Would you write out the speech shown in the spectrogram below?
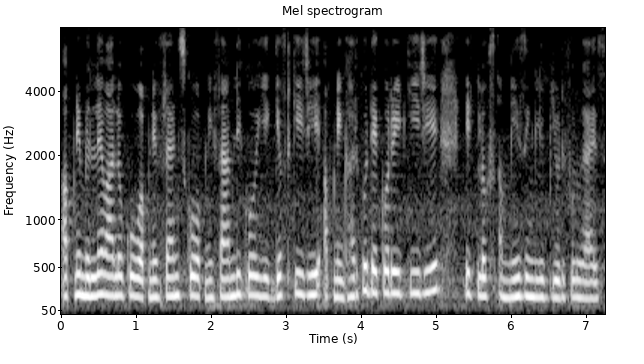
अपने मिलने वालों को, अपने फ्रेंड्स को, अपनी फैमिली को ये गिफ्ट कीजिए, अपने घर को डेकोरेट कीजिए। It looks amazingly beautiful guys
